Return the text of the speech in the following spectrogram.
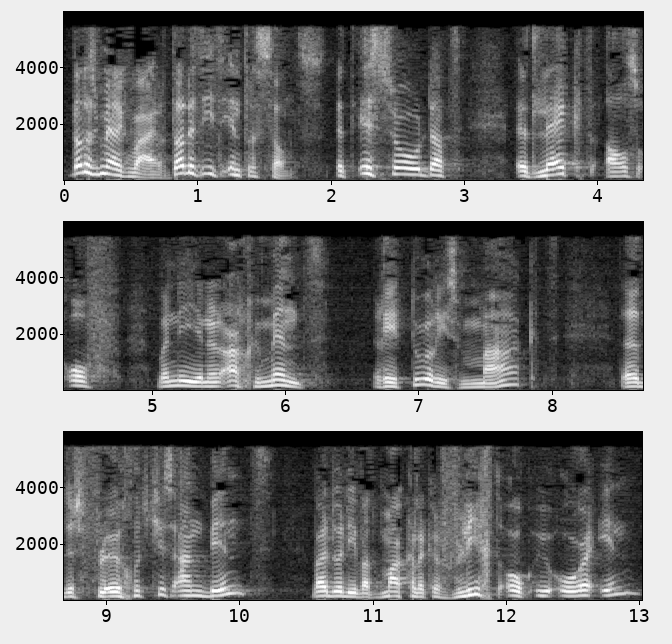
Dat is merkwaardig, dat is iets interessants. Het is zo dat het lijkt alsof wanneer je een argument retorisch maakt, er dus vleugeltjes aan bindt, waardoor die wat makkelijker vliegt, ook uw oor in,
